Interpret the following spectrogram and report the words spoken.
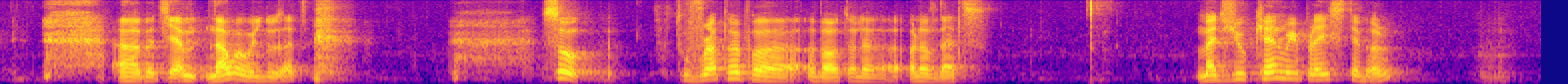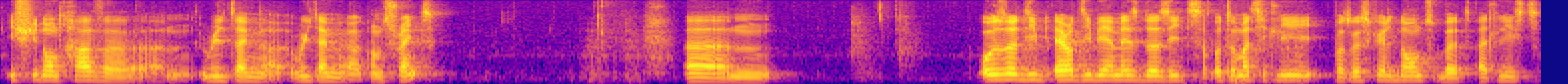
uh, but yeah, now I will do that. so to wrap up uh, about all, uh, all, of that, MatView can replace stable if you don't have a um, real-time uh, real-time uh, constraint. Um, other RDBMS does it automatically. PostgreSQL don't, but at least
